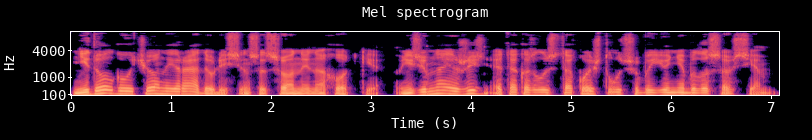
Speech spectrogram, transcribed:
Недолго ученые радовались сенсационной находке. Внеземная жизнь это оказалась такой, что лучше бы ее не было совсем.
